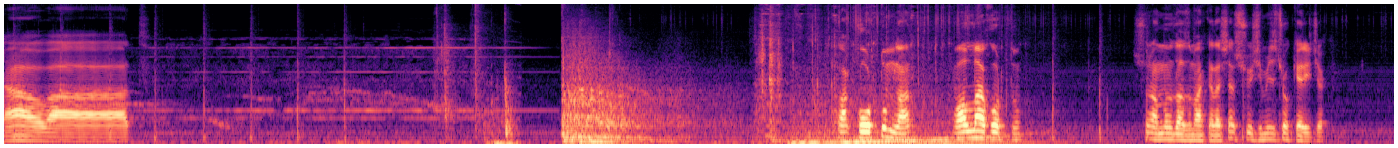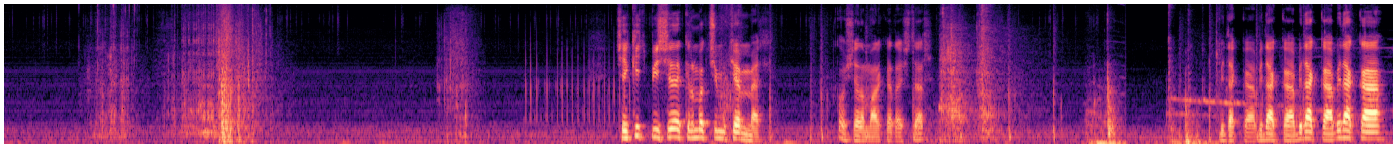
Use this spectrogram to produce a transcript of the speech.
Evet. Lan korktum lan. Vallahi korktum. Şunu almamız lazım arkadaşlar. Şu işimize çok yarayacak. Çekiç bir şeyler kırmak için mükemmel. Koşalım arkadaşlar. Bir dakika, bir dakika, bir dakika, bir dakika.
